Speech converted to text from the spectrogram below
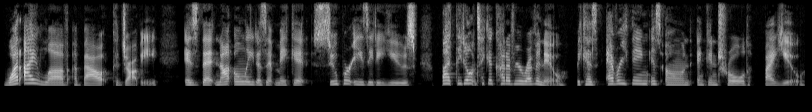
What I love about Kajabi is that not only does it make it super easy to use, but they don't take a cut of your revenue because everything is owned and controlled by you.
